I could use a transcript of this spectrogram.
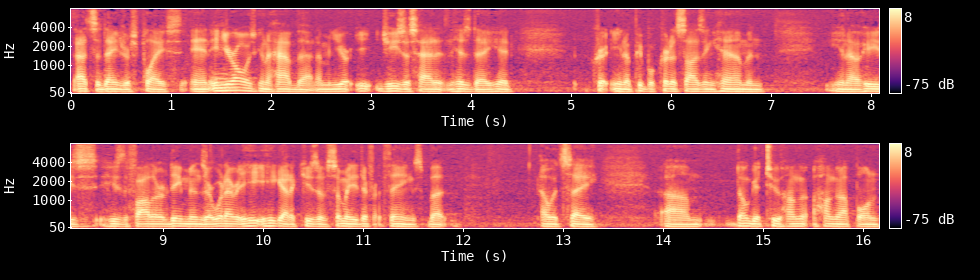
that's a dangerous place, and and you're always going to have that. I mean, Jesus had it in his day. He had, you know, people criticizing him, and you know, he's he's the father of demons or whatever. He he got accused of so many different things, but I would say um, don't get too hung hung up on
